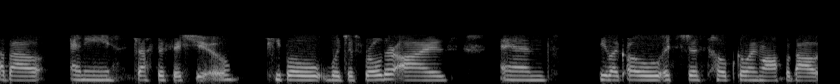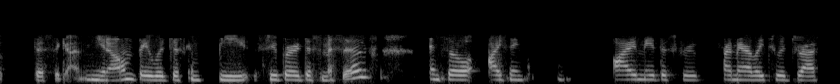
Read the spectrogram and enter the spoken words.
about any justice issue, people would just roll their eyes and be like, oh, it's just hope going off about this again. You know, they would just be super dismissive. And so I think I made this group primarily to address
